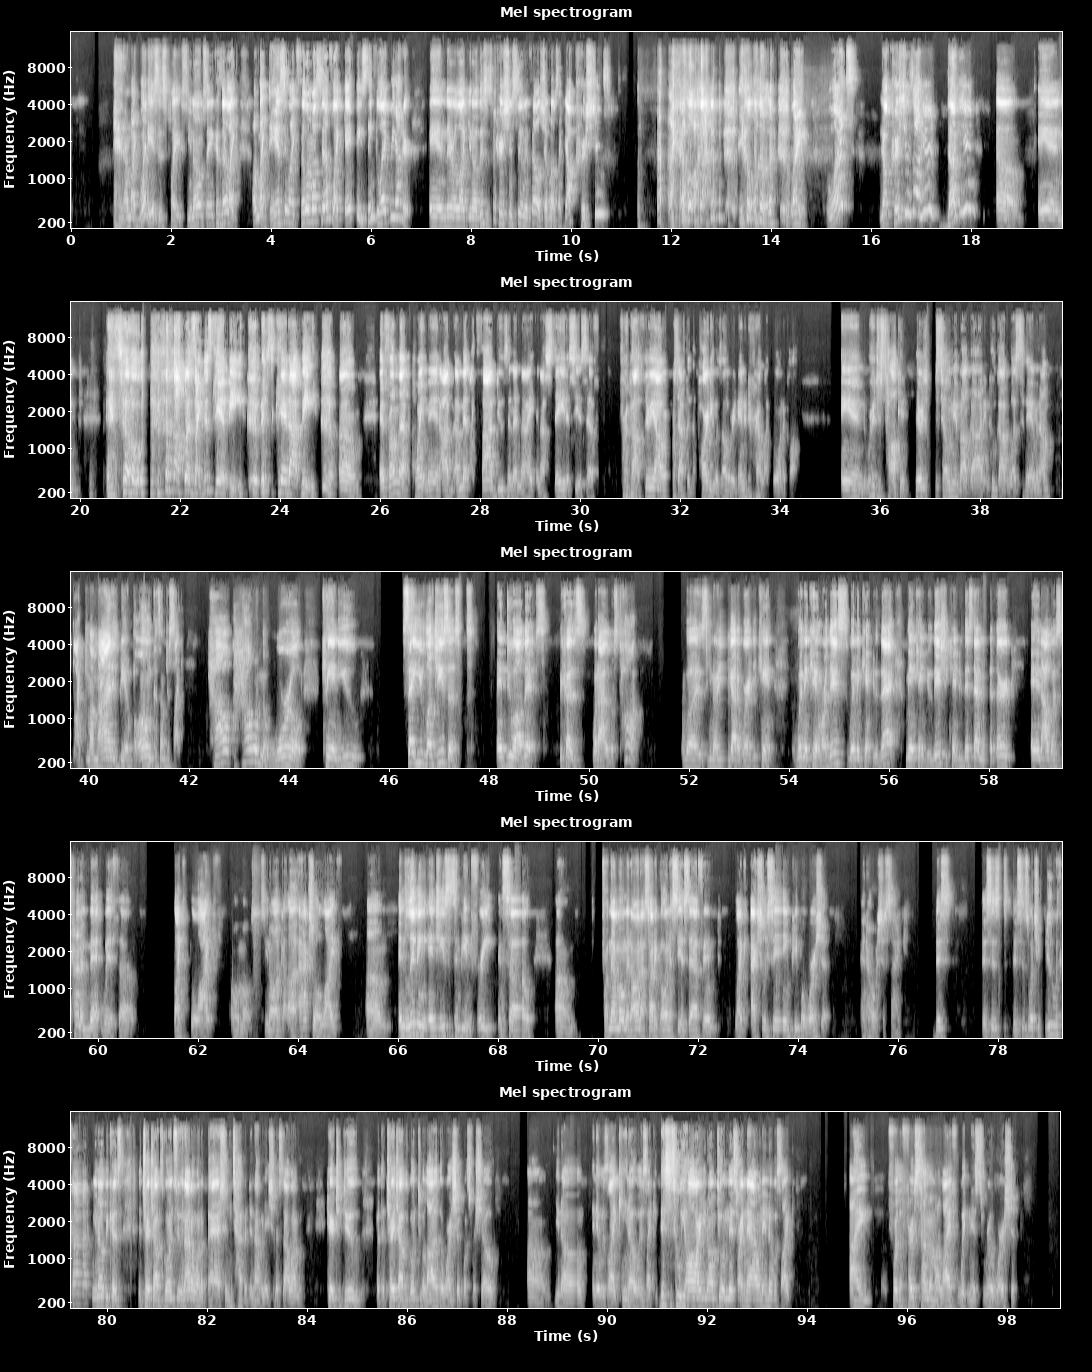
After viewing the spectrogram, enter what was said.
and I'm like, what is this place? You know what I'm saying? Because they're like, I'm like dancing, like feeling myself, like, hey, think like we out here. And they were like, you know, this is Christian Student Fellowship. I was like, y'all Christians? like, what? Y'all Christians out here, Dougie? Um, and and so I was like, this can't be, this cannot be. Um, and from that point, man, I, I met like five dudes in that night, and I stayed at CSF for about three hours after the party was over. It ended around like one o'clock. And we're just talking. They're just telling me about God and who God was to them. And I'm like, my mind is being blown because I'm just like, how how in the world can you say you love Jesus and do all this? Because what I was taught was, you know, you got to wear, you can't, women can't wear this, women can't do that, men can't do this, you can't do this, that, and the third and I was kind of met with uh, like life almost, you know, like an actual life, um, and living in Jesus and being free. And so um, from that moment on, I started going to CSF and like actually seeing people worship, and I was just like, this, this is this is what you do with God, you know, because the church I was going to, and I don't want to bash any type of denomination. That's not what I'm here to do. But the church I was going to, a lot of the worship was for show. Um, you know, and it was like, you know, it was like, this is who we are, you know, I'm doing this right now. And then it was like, I, for the first time in my life, witnessed real worship.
